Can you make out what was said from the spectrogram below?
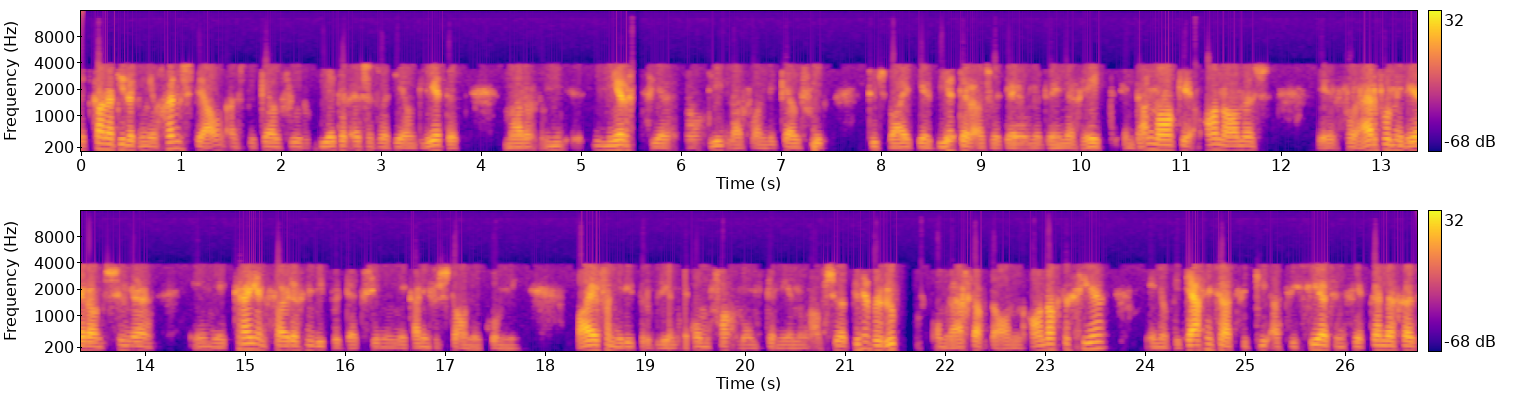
Dit kan natuurlik in jou gun stel as die kelvoer beter is as wat jy ontleed het, maar meer vir nog die lag van die kelvoer toets baie keer beter as wat jy onnodig het en dan maak jy aannames jy herformuleer aansoene en jy kry eenvoudig nie die produksie nie en jy kan nie verstaan hoekom nie. Baie van hierdie probleme kom van monsterneming af. So ek doen 'n beroep om regtig daaraan aandag te gee en op die tegniese adviseurs en veekundiges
